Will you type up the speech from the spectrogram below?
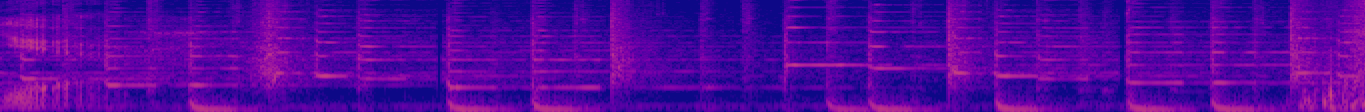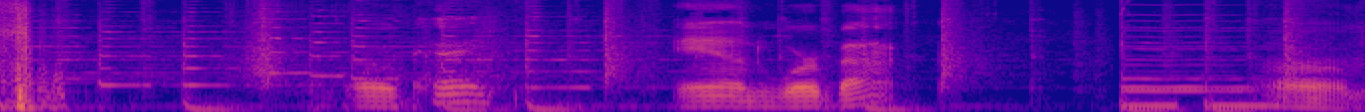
Yeah. Okay. And we're back. Um.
